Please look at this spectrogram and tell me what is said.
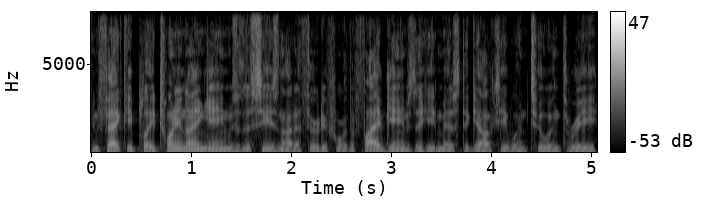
In fact, he played 29 games this season out of 34. The five games that he missed, the Galaxy went two and three.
